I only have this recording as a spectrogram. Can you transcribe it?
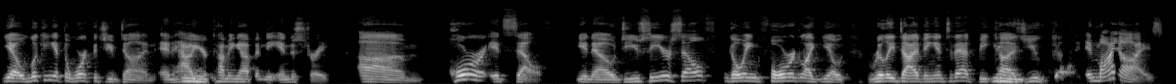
you know, looking at the work that you've done and how mm. you're coming up in the industry, um, horror itself, you know, do you see yourself going forward, like, you know, really diving into that? Because mm. you've, got, in my eyes,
